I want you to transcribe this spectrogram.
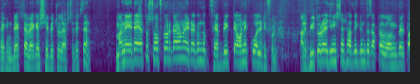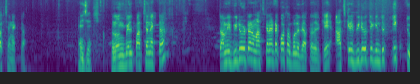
দেখেন, ব্যাগটা ব্যাগের শেপে চলে আসছে, দেখছেন? মানে এটা এত সফট হওয়ার কারণে এটা কিন্তু ফ্যাব্রিকটা অনেক কোয়ালিটিফুল আর ভিতরের জিনিসটার সাথে কিন্তু আপনার লং বেল্ট পাচ্ছেন একটা। এই যে লং বেল্ট পাচ্ছেন একটা। আমি ভিডিওটার মাঝখানে একটা কথা বলে দিই আপনাদেরকে। আজকের ভিডিওতে কিন্তু একটু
